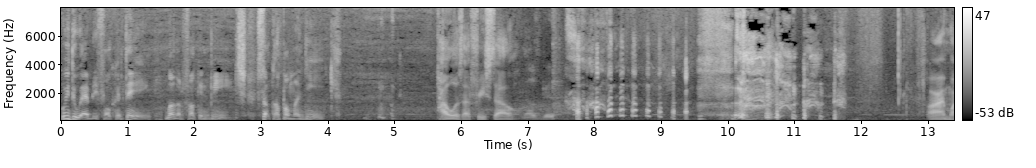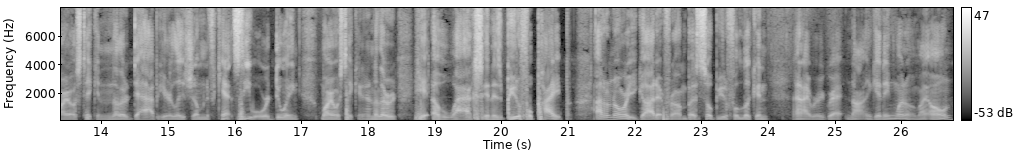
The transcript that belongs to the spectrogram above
We do every fucking thing. Motherfucking beach. Suck up on my geek. How was that freestyle? That was good. All right, Mario is taking another dab here, ladies and gentlemen. If you can't see what we're doing, Mario is taking another hit of wax in his beautiful pipe. I don't know where he got it from, but it's so beautiful looking, and I regret not getting one of my own.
